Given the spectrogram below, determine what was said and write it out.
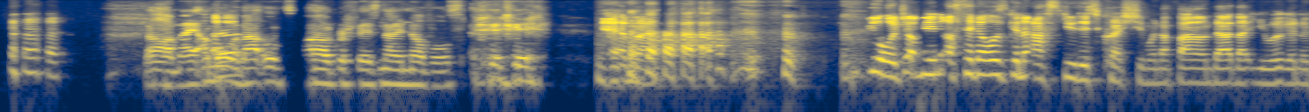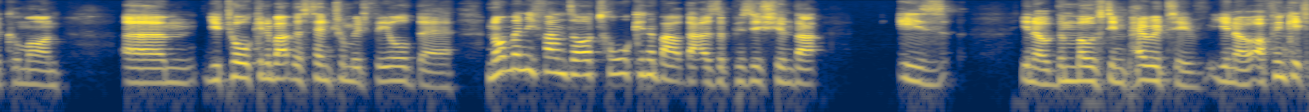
oh mate, I'm all about autobiographies, no novels. yeah, man. George, I mean, I said I was going to ask you this question when I found out that you were going to come on. Um, you're talking about the central midfield there. Not many fans are talking about that as a position that is, you know, the most imperative. You know, I think it's,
